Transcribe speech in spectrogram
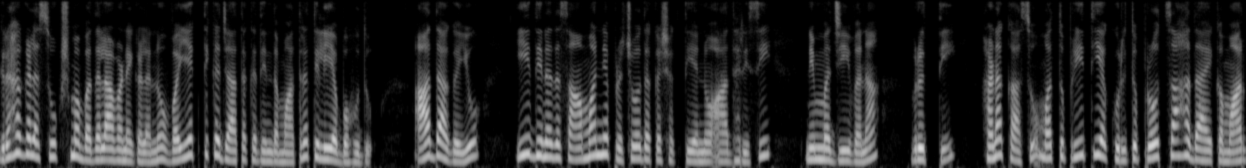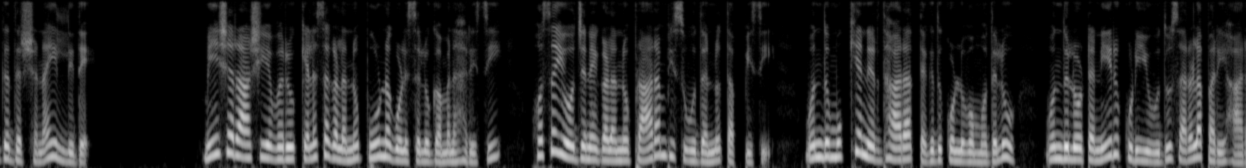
ಗ್ರಹಗಳ ಸೂಕ್ಷ್ಮ ಬದಲಾವಣೆಗಳನ್ನು ವೈಯಕ್ತಿಕ ಜಾತಕದಿಂದ ಮಾತ್ರ ತಿಳಿಯಬಹುದು. ಆದಾಗ್ಯೂ, ಈ ದಿನದ ಸಾಮಾನ್ಯ ಪ್ರಚೋದಕ ಶಕ್ತಿಯನ್ನು ಆಧರಿಸಿ ನಿಮ್ಮ ಜೀವನ, ವೃತ್ತಿ, ಹಣಕಾಸು ಮತ್ತು ಪ್ರೀತಿಯ ಕುರಿತು ಪ್ರೋತ್ಸಾಹದಾಯಕ ಮಾರ್ಗದರ್ಶನ ಇಲ್ಲಿದೆ. ಮೇಷರಾಶಿಯವರು ಕೆಲಸಗಳನ್ನು ಪೂರ್ಣಗೊಳಿಸಲು ಗಮನಹರಿಸಿ, ಹೊಸ ಯೋಜನೆಗಳನ್ನು ಪ್ರಾರಂಭಿಸುವುದನ್ನು ತಪ್ಪಿಸಿ, ಒಂದು ಮುಖ್ಯ ನಿರ್ಧಾರ ತೆಗೆದುಕೊಳ್ಳುವ ಮೊದಲು ಒಂದು ಲೋಟ ನೀರು ಕುಡಿಯುವುದು ಸರಳ ಪರಿಹಾರ.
